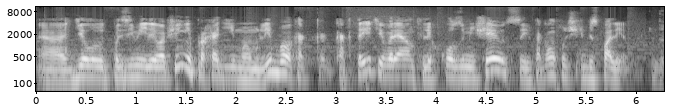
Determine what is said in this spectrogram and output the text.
делают подземелье вообще непроходимым, либо, как, как третий вариант, легко замечаются и в таком случае бесполезны. Да.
